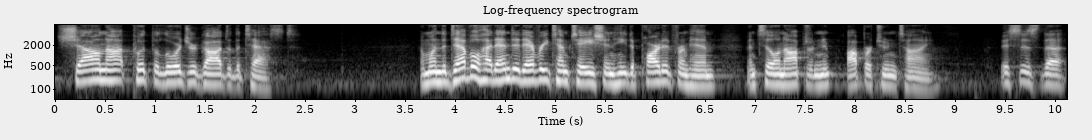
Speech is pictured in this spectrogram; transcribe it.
shall not put the Lord your God to the test. And when the devil had ended every temptation, he departed from him until an opportune time. This is the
